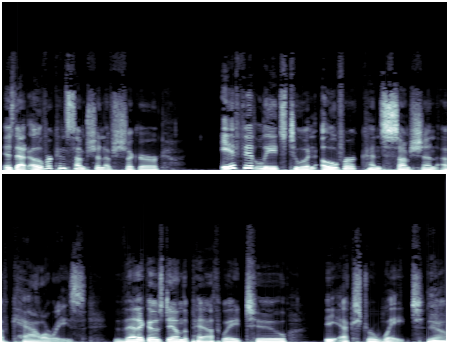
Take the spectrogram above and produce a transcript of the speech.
is that overconsumption of sugar, if it leads to an overconsumption of calories, then it goes down the pathway to the extra weight. Yeah,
